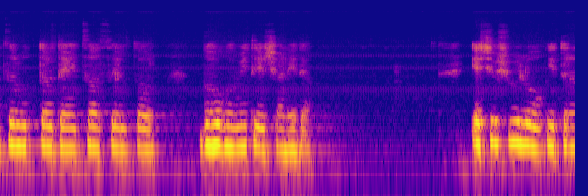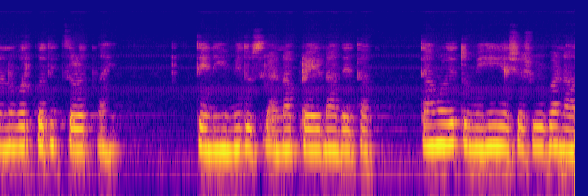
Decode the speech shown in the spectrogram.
जर उत्तर द्यायचं असेल तर घवघवीत यशाने द्या. यशस्वी लोक इतरांवर कधीच जळत नाही ते नेहमी दुसऱ्यांना प्रेरणा देतात. त्यामुळे तुम्हीही यशस्वी बना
